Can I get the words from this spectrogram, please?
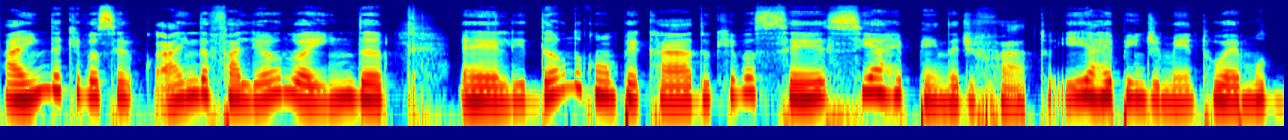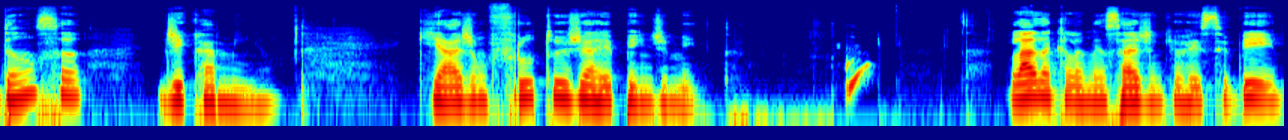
ainda que você, ainda falhando, ainda é, lidando com o pecado que você se arrependa de fato. E arrependimento é mudança de caminho. Que hajam frutos de arrependimento. Lá naquela mensagem que eu recebi,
